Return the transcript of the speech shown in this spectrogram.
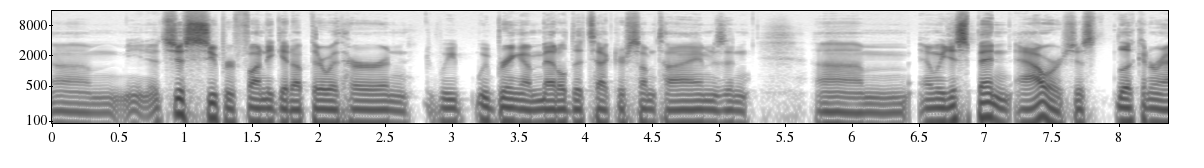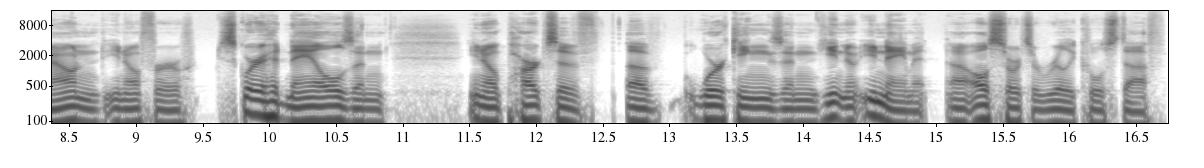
Um, you know, it's just super fun to get up there with her, and we we bring a metal detector sometimes, and um, and we just spend hours just looking around, you know, for square head nails and, you know, parts of, of workings and, you know, you name it, uh, all sorts of really cool stuff.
